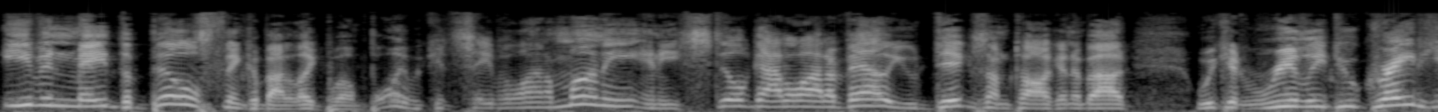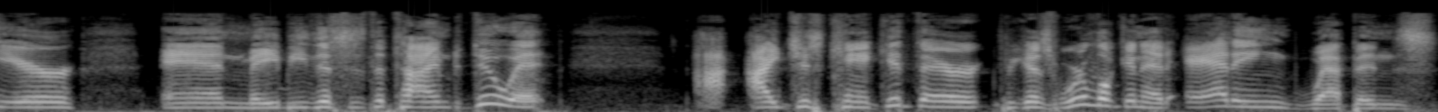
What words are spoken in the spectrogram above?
even made the Bills think about it. Like, well, boy, we could save a lot of money, and he still got a lot of value. Diggs, I'm talking about, we could really do great here, and maybe this is the time to do it. I, I just can't get there because we're looking at adding weapons,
